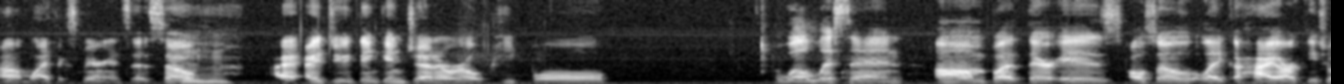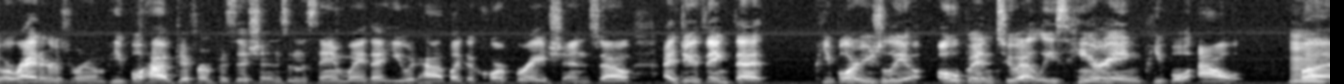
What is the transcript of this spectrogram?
um, life experiences. So Mhm. I, I do think in general, people will listen. Um, but there is also like a hierarchy to a writer's room. People have different positions in the same way that you would have like a corporation. So I do think that people are usually open to at least hearing people out Mm. but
